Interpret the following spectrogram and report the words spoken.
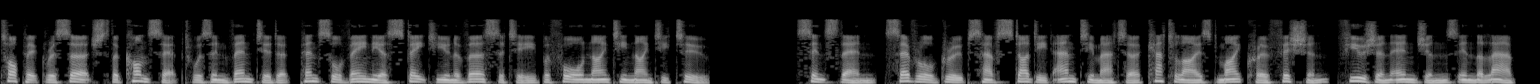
Topic research The concept was invented at Pennsylvania State University before 1992. Since then, several groups have studied antimatter-catalyzed microfission fusion engines in the lab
